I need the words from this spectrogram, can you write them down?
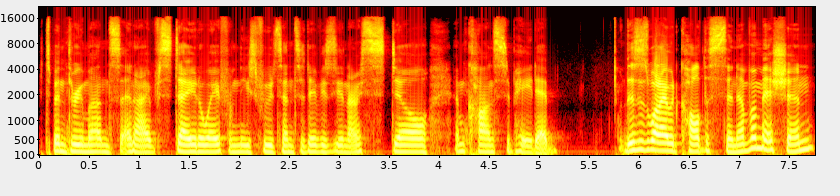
it's been three months and I've stayed away from these food sensitivities and I still am constipated. This is what I would call the sin of omission.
